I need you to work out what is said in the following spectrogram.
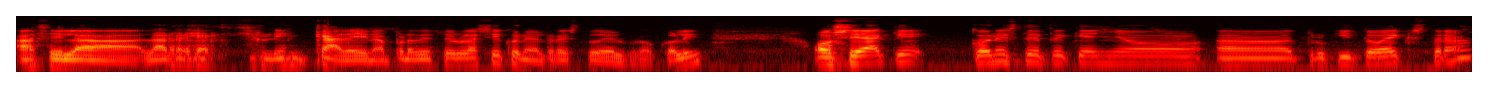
hace la, la, reacción en cadena, por decirlo así, con el resto del brócoli. O sea que con este pequeño uh, truquito extra,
